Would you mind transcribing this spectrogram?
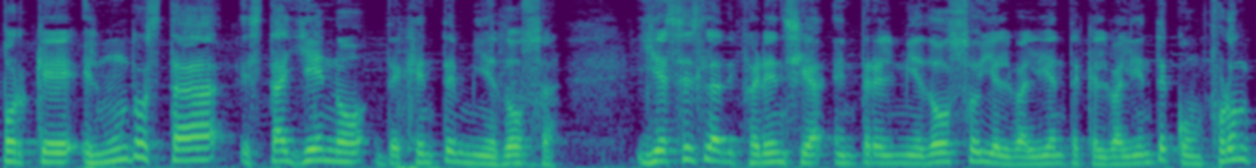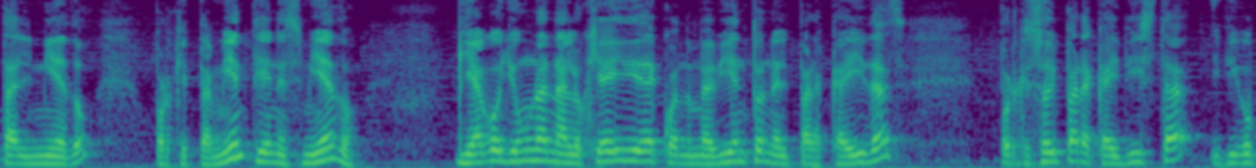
porque el mundo está, está lleno de gente miedosa. Y esa es la diferencia entre el miedoso y el valiente, que el valiente confronta el miedo, porque también tienes miedo. Y hago yo una analogía ahí de cuando me aviento en el paracaídas, porque soy paracaidista, y digo,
